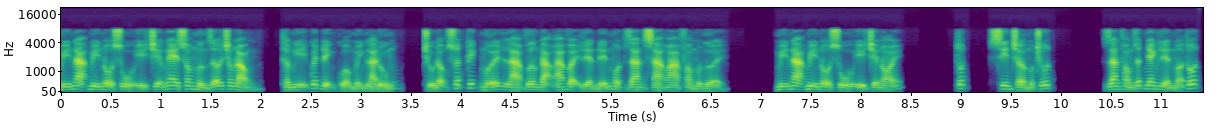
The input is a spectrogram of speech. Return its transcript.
Mỹ nạ bị nổ sủ ỉ chĩa nghe xong mừng rỡ trong lòng, thầm nghĩ quyết định của mình là đúng, chủ động xuất kích mới là vương đạo a, vậy liền đến một gian xa hoa phòng một người. Mỹ nạ bị nổ sủ ỉ chĩa nói, tốt, xin chờ một chút. Gian phòng rất nhanh liền mở tốt,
